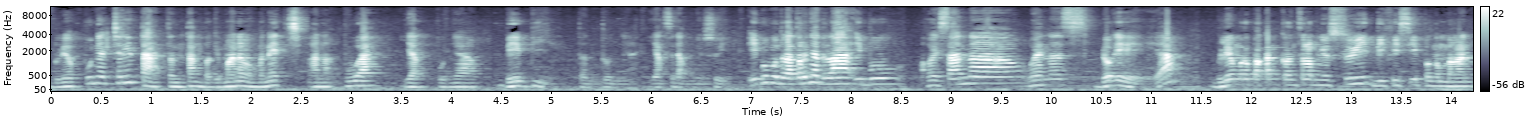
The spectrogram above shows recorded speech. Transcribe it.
beliau punya cerita tentang bagaimana memanage anak buah yang punya baby tentunya yang sedang menyusui. Ibu moderatornya adalah Ibu Hoisana Wenes Doe ya Beliau merupakan konselor menyusui divisi pengembangan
